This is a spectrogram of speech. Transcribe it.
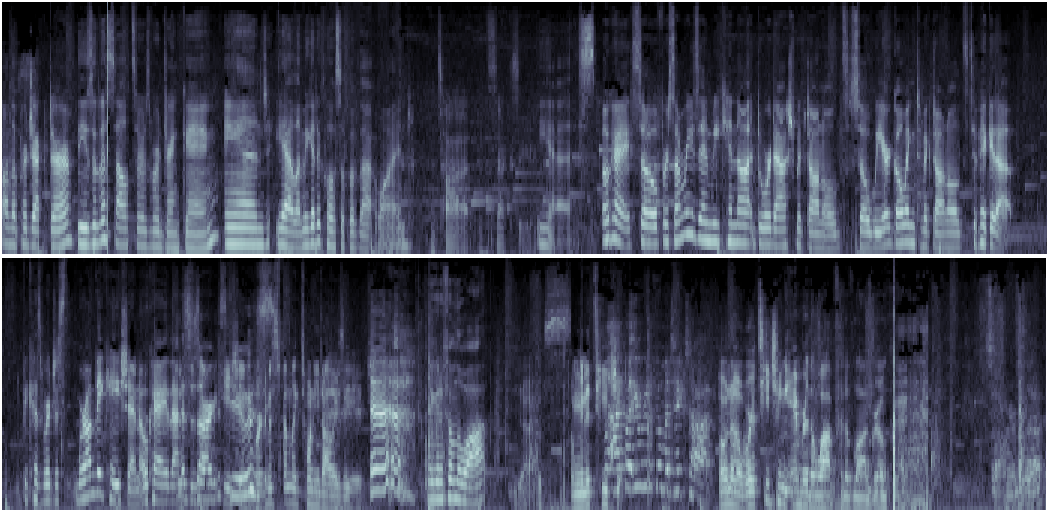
on the projector. These are the seltzers we're drinking. And yeah, let me get a close up of that wine. It's hot. It's sexy. Yes. Okay, so for some reason we cannot DoorDash McDonald's, so we are going to McDonald's to pick it up because we're just we're on vacation. Okay, that This is, is our our vacation. excuse. We're gonna spend like twenty dollars each. Are you gonna film the WAP? Yes. I'm gonna teach I it. thought you were gonna film a TikTok. Oh no, we're teaching Amber the WAP for the vlog real quick. So arms up.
